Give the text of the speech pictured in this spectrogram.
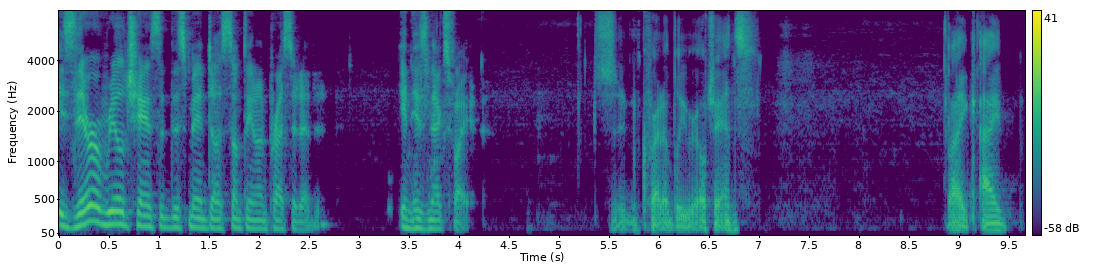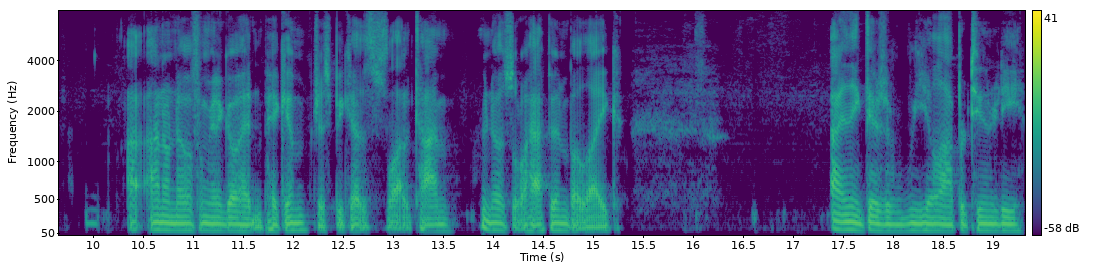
Is there a real chance that this man does something unprecedented in his next fight? It's an incredibly real chance. Like I, I, I don't know if I'm going to go ahead and pick him just because there's a lot of time. Who knows what'll happen? But like, I think there's a real opportunity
